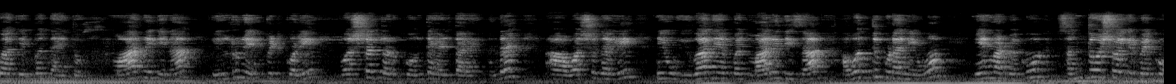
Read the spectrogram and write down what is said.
ಇಪ್ಪತ್ ಇಪ್ಪತ್ತಾಯ್ತು ಮಾರನೇ ದಿನ ಎಲ್ರು ನೆನ್ಪಿಟ್ಕೊಳ್ಳಿ, ವರ್ಷ ತಡ್ಕು ಅಂತ ಹೇಳ್ತಾರೆ. ಅಂದ್ರೆ ಆ ವರ್ಷದಲ್ಲಿ ನೀವು ಯುಗಾದಿ ಹಬ್ಬದ ಮಾರನೇ ದಿವಸ ಅವತ್ತು ಕೂಡ ನೀವು ಏನ್ ಮಾಡ್ಬೇಕು? ಸಂತೋಷವಾಗಿರ್ಬೇಕು.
